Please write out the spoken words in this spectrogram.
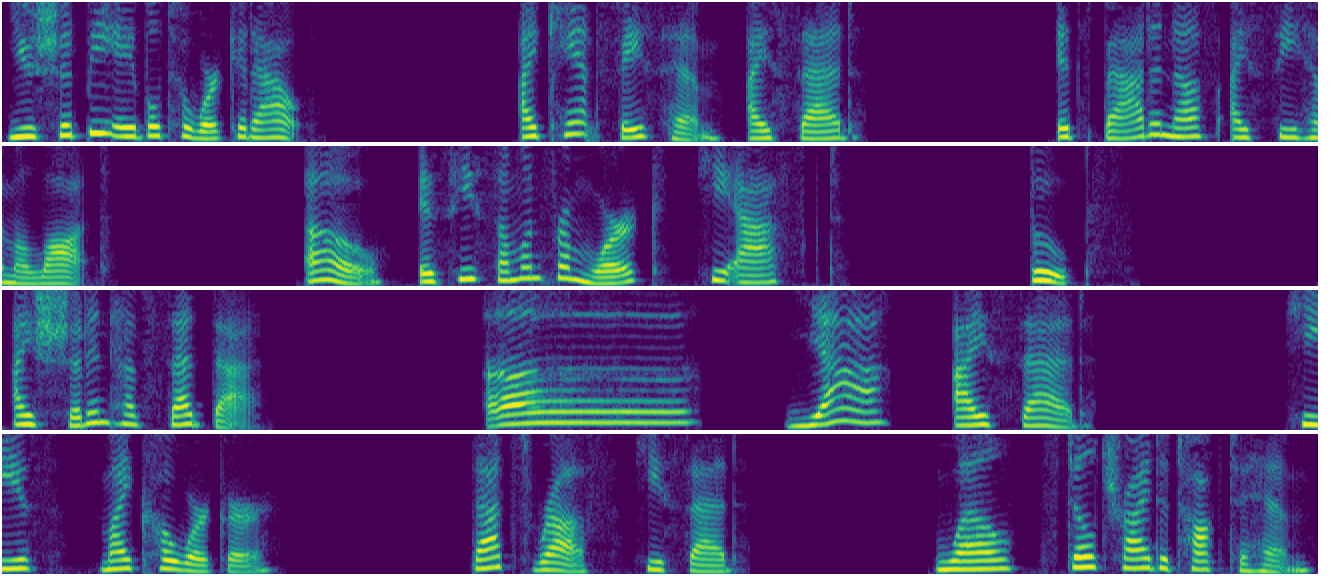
You should be able to work it out. I can't face him, I said. It's bad enough I see him a lot. Oh, is he someone from work? he asked. Oops. I shouldn't have said that. Uh, yeah, I said. He's my coworker. That's rough, he said. Well, still try to talk to him.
